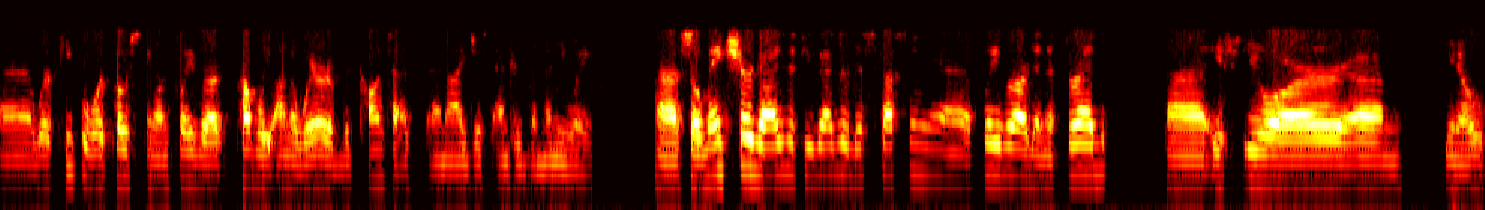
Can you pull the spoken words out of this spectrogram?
uh, where people were posting on Flavor Art probably unaware of the contest, and I just entered them anyway. Uh, so make sure, guys, if you guys are discussing uh, Flavor Art in a thread, uh, if you are, um, you know,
